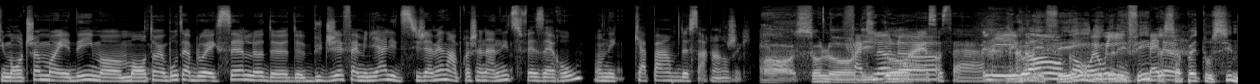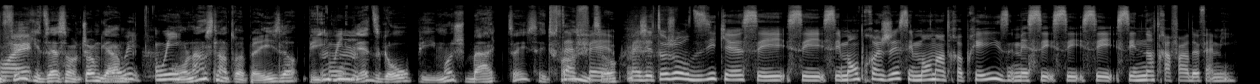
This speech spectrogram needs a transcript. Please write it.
Puis mon chum m'a aidé, il m'a monté un beau tableau Excel là, de, de budget familial. Il dit si jamais dans la prochaine année tu fais zéro, on est capable de s'arranger. Ah, ça, là, Fait les que là, gars. là, Ouais, ça, ça- Les, Les gars, les filles, oui, les oui. gars, les filles, Mais parce ça peut être aussi une Ouais. fille qui dit à son chum, oui. Oui. on lance l'entreprise, là, puis let's go, puis moi, je suis back, tu sais, c'est Tout fun, à fait. ça. Mais j'ai toujours dit que c'est, mon projet, c'est mon entreprise, mais c'est notre affaire de famille.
